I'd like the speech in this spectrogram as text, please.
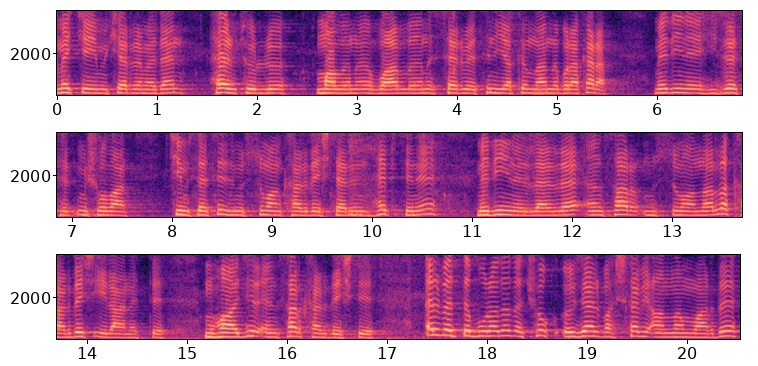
Mekke-i Mükerreme'den her türlü malını, varlığını, servetini, yakınlarını bırakarak Medine'ye hicret etmiş olan kimsesiz Müslüman kardeşlerin hepsini Medinelilerle, Ensar Müslümanlarla kardeş ilan etti. Muhacir Ensar kardeşti. Elbette burada da çok özel başka bir anlam vardı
